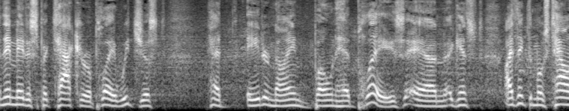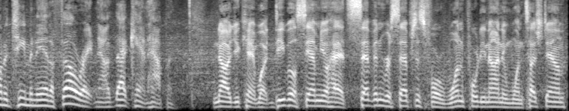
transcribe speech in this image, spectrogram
and they made a spectacular play. We just had eight or nine bonehead plays, and against I think the most talented team in the NFL right now, that can't happen. No, you can't. What Deebo Samuel had seven receptions for 149 and one touchdown.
